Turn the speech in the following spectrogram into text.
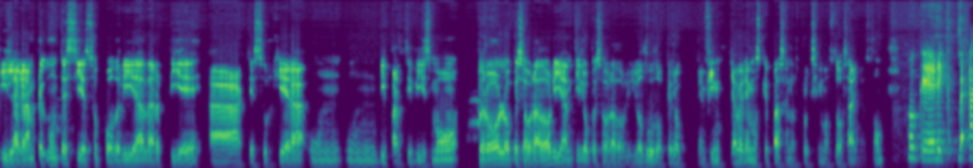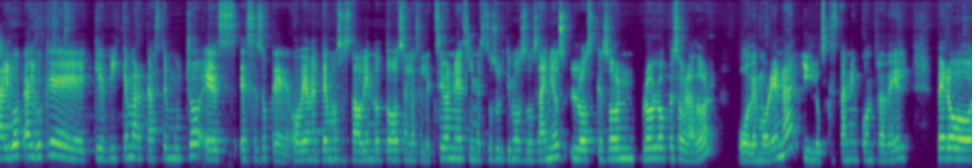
Y la gran pregunta es si eso podría dar pie a que surgiera un bipartidismo pro López Obrador y anti López Obrador, y lo dudo, pero en fin, ya veremos qué pasa en los próximos dos años, ¿no? Ok, Eric, algo, algo que, que vi que marcaste mucho es, es eso que obviamente hemos estado viendo todos en las elecciones y en estos últimos dos años, los que son pro López Obrador o de Morena y los que están en contra de él. Pero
